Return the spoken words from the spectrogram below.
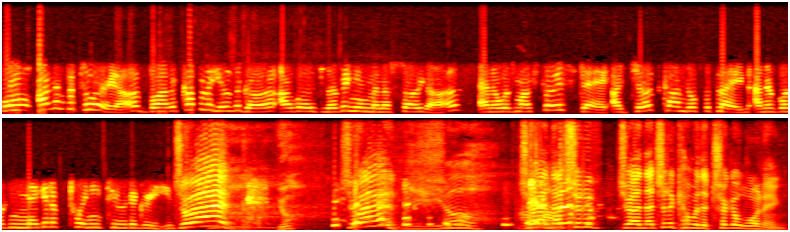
Well, I'm in Pretoria, but a couple of years ago, I was living in Minnesota, and it was my first day. I just climbed off the plane, and it was negative 22 degrees. Joanne! Yo. Joanne! Joanne, that should have Joanne, that should have come with a trigger warning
